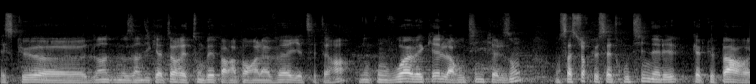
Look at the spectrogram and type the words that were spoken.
est-ce que l'un de nos indicateurs est tombé par rapport à la veille, etc. Donc on voit avec elles la routine qu'elles ont, on s'assure que cette routine elle est quelque part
